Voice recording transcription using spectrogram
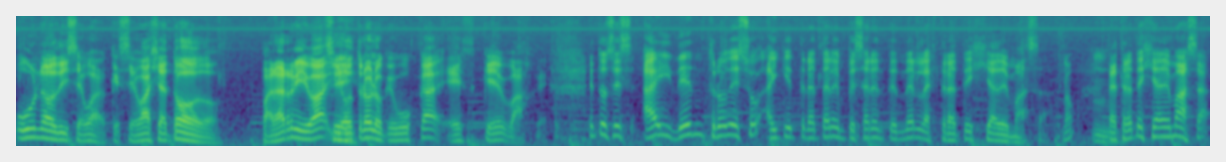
uno dice, bueno, que se vaya todo para arriba Sí. y otro lo que busca es que baje. Entonces ahí dentro de eso hay que tratar de empezar a entender la estrategia de masa. ¿no? Mm. La estrategia de masa,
